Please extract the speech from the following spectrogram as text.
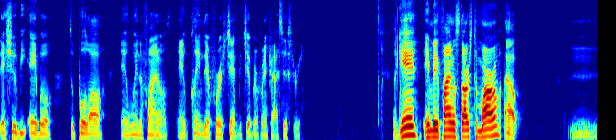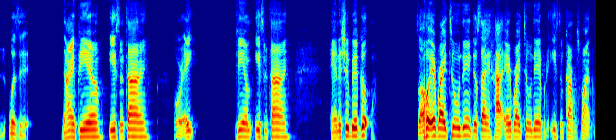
they should be able to pull off and win the finals and claim their first championship in franchise history. Again, NBA Finals starts tomorrow. Out, mm, was it 9 p.m. Eastern time or 8 p.m. Eastern time, and it should be a good one. So I hope everybody tuned in, just like how everybody tuned in for the Eastern Conference Finals.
